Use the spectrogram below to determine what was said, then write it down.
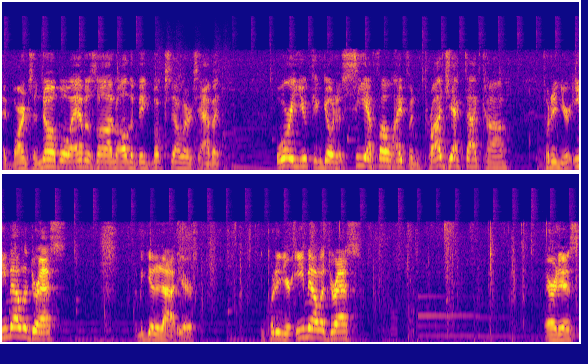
at Barnes & Noble, Amazon, all the big booksellers have it. Or you can go to cfo-project.com, put in your email address. Let me get it out here. You put in your email address. There it is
